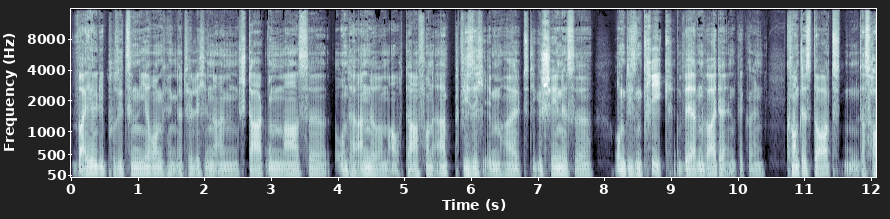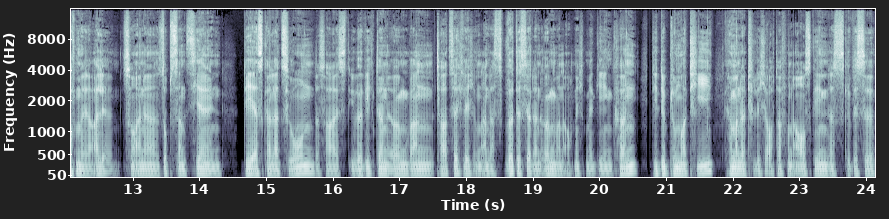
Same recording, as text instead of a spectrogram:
Weil die Positionierung hängt natürlich in einem starken Maße unter anderem auch davon ab, wie sich eben halt die Geschehnisse um diesen Krieg werden weiterentwickeln. Kommt es dort, das hoffen wir ja alle, zu einer substanziellen Deeskalation, das heißt, überwiegt dann irgendwann tatsächlich, und anders wird es ja dann irgendwann auch nicht mehr gehen können. Die Diplomatie kann man natürlich auch davon ausgehen, dass gewisse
